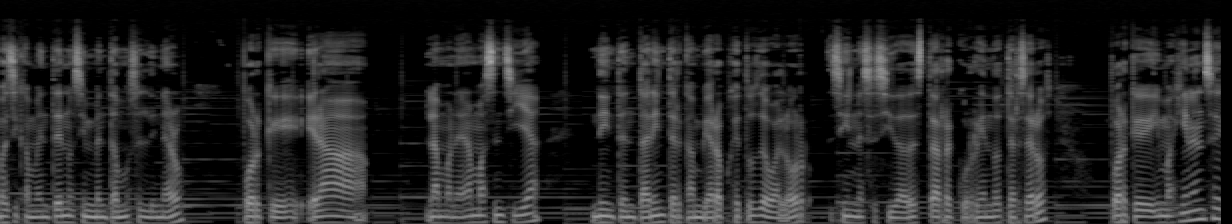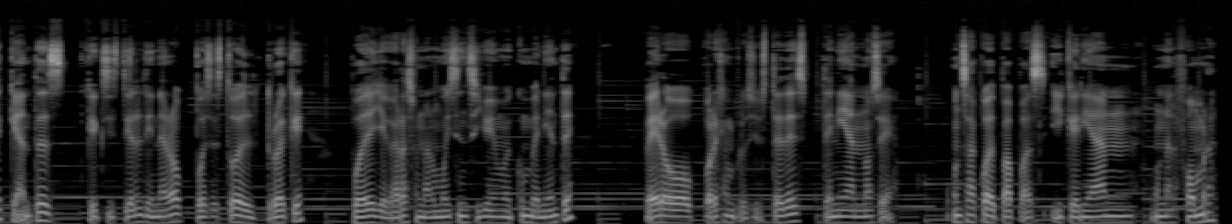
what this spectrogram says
básicamente nos inventamos el dinero porque era la manera más sencilla de intentar intercambiar objetos de valor sin necesidad de estar recurriendo a terceros porque imagínense que antes que existía el dinero pues esto del trueque puede llegar a sonar muy sencillo y muy conveniente pero por ejemplo si ustedes tenían no sé un saco de papas y querían una alfombra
